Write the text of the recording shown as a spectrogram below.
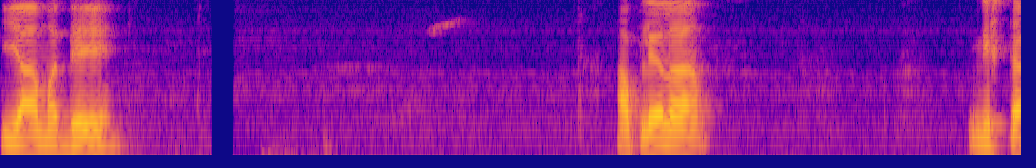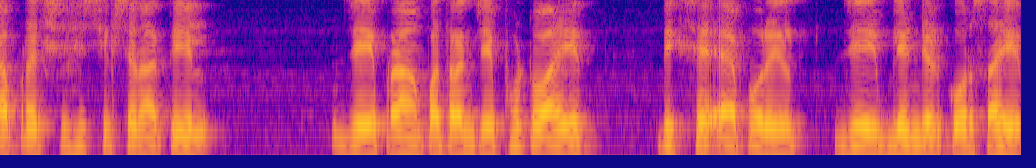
यामध्ये आपल्याला निष्ठा प्रश शिक्षणातील जे प्रमाणपत्रांचे फोटो आहेत दीक्षा ॲपवरील जे ब्लेंडेड कोर्स आहेत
